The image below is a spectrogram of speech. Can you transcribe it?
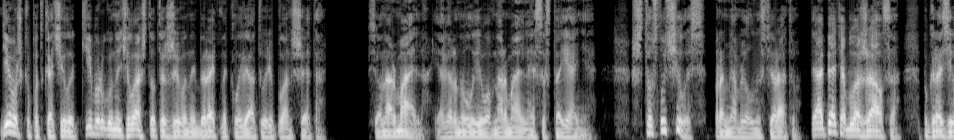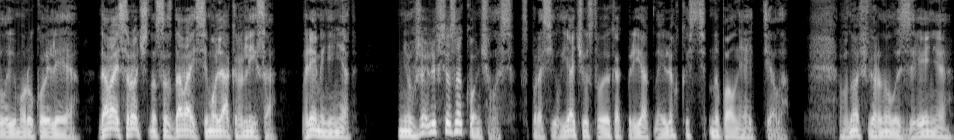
Девушка подскочила к киборгу, начала что-то живо набирать на клавиатуре планшета. «Все нормально. Я вернула его в нормальное состояние». «Что случилось?» — промямлил Носферату. «Ты опять облажался?» — погрозила ему рукой Лея. «Давай срочно создавай симулятор Лиса. Времени нет». «Неужели все закончилось?» — спросил я, чувствуя, как приятная легкость наполняет тело. Вновь вернулось зрение.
